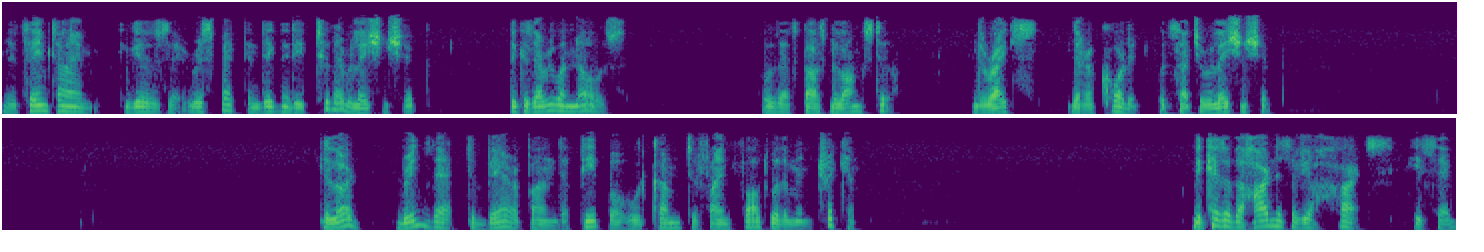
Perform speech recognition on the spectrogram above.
And at the same time, gives respect and dignity to that relationship because everyone knows who that spouse belongs to, the rights that are accorded with such a relationship. The Lord brings that to bear upon the people who would come to find fault with him and trick him. Because of the hardness of your hearts, he said,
